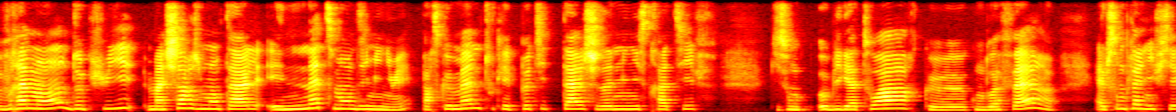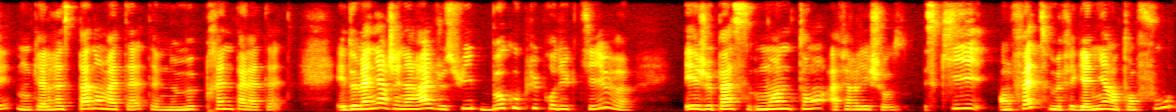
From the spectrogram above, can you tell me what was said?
Vraiment, depuis, ma charge mentale est nettement diminuée, parce que même toutes les petites tâches administratives qui sont obligatoires, que qu'on doit faire, elles sont planifiées, donc elles restent pas dans ma tête, elles ne me prennent pas la tête. Et de manière générale, je suis beaucoup plus productive et je passe moins de temps à faire les choses. Ce qui, en fait, me fait gagner un temps fou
